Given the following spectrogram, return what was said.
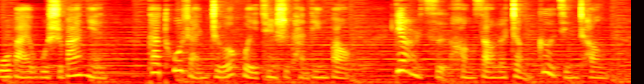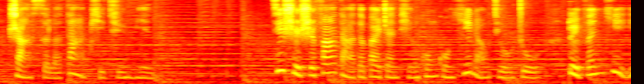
五百五十八年，他突然折回君士坦丁堡，第二次横扫了整个京城，杀死了大批居民。即使是发达的拜占庭公共医疗救助，对瘟疫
